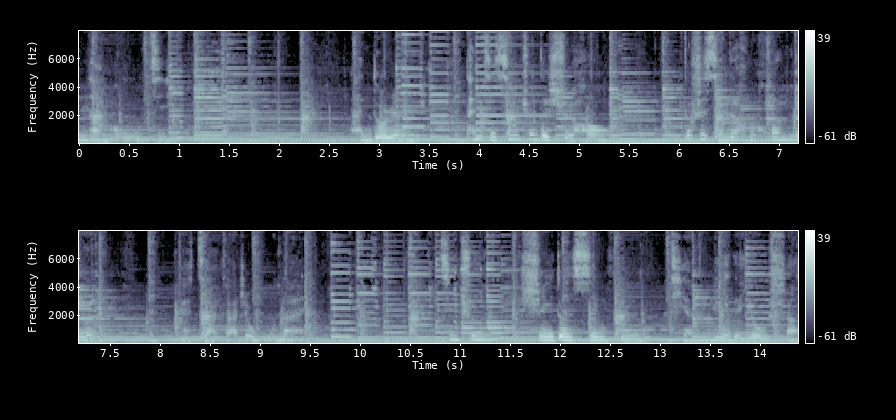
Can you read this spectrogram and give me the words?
那么无际。很多人谈起青春的时候，都是显得很欢乐，又夹杂着无奈。青春是一段幸福甜蜜的忧伤，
